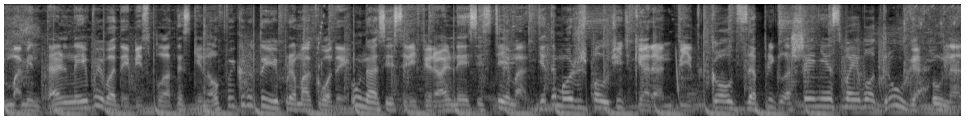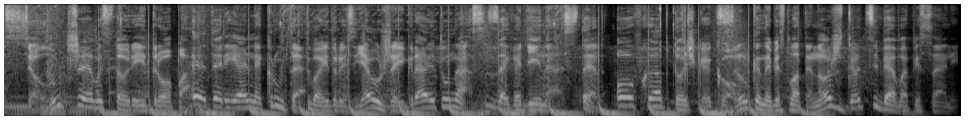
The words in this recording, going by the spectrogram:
Моментальные выводы бесплатных скинов и крутые промокоды. У нас есть реферальная система, где ты можешь получить карамбит голд за приглашение своего друга. У нас все лучшее в истории дропа. Это реально круто. Твои друзья уже играют у нас. Заходи на standoffhub.com. Ссылка на бесплатный нож ждет тебя в описании.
